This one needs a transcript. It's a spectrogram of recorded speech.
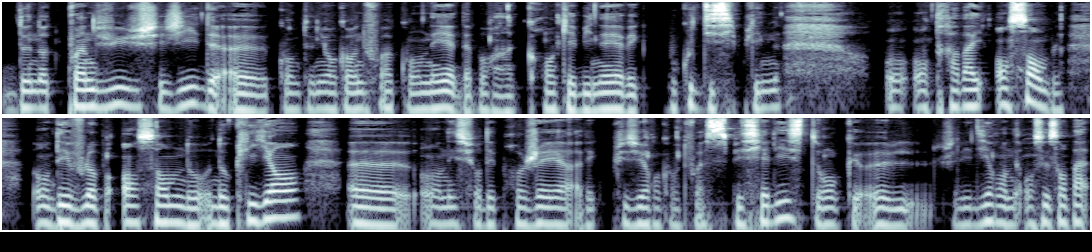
de notre point de vue chez Gide, euh, compte tenu encore une fois qu'on est d'abord un grand cabinet avec beaucoup de disciplines, on, travaille ensemble, on développe ensemble nos, clients, euh, on est sur des projets avec plusieurs encore une fois spécialistes, donc euh, j'allais dire on, on se sent pas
